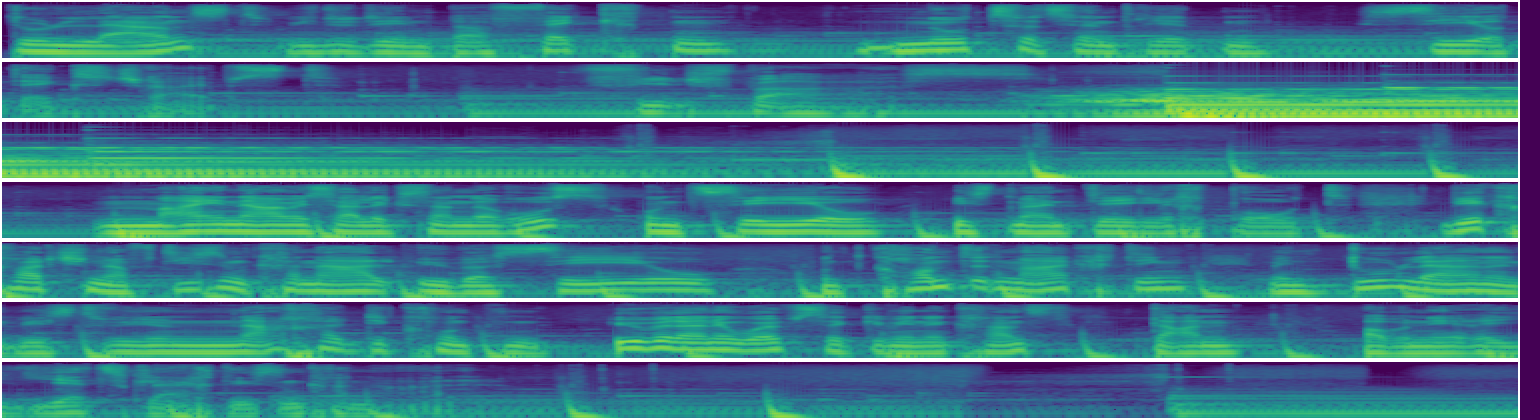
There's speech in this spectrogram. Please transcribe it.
Du lernst, wie du den perfekten, nutzerzentrierten SEO-Text schreibst. Viel Spaß! Mein Name ist Alexander Russ und SEO ist mein täglich Brot. Wir quatschen auf diesem Kanal über SEO und Content Marketing. Wenn du lernen willst, wie du nachhaltig Kunden über deine Website gewinnen kannst, dann abonniere jetzt gleich diesen Kanal.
